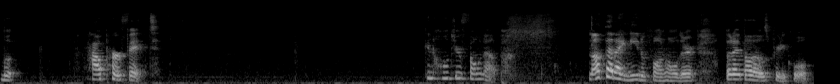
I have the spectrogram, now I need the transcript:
Look, how perfect. You can hold your phone up. Not that I need a phone holder, but I thought that was pretty cool.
